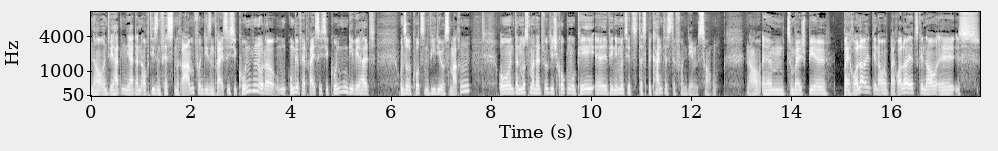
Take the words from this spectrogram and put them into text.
Na, und wir hatten ja dann auch diesen festen Rahmen von diesen 30 Sekunden oder un ungefähr 30 Sekunden, die wir halt unsere kurzen Videos machen. Und dann muss man halt wirklich gucken, okay, äh, wir nehmen uns jetzt das Bekannteste von dem Song. Na, ähm, zum Beispiel bei Roller, genau, bei Roller jetzt genau, äh, ist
